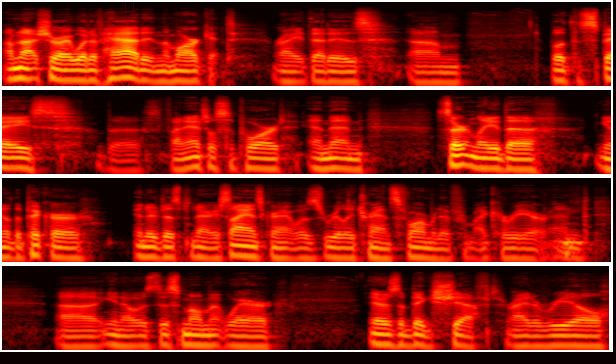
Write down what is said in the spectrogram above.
I'm not sure I would have had in the market, right? That is um, both the space, the financial support, and then certainly the you know the Picker interdisciplinary science grant was really transformative for my career, and uh, you know it was this moment where there was a big shift, right? A real,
